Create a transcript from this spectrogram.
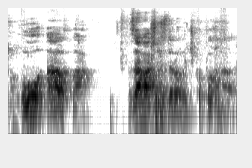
Гуава. За ваше здоровечко, погнали.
